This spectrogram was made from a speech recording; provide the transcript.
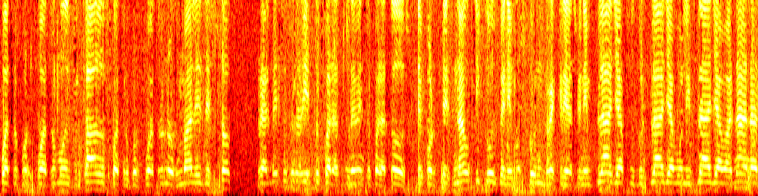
4x4 modificados, 4x4 normales de stock realmente es un evento para, un evento para todos. Deportes náuticos, venimos con recreación en playa, fútbol playa, vóley playa, bananas,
